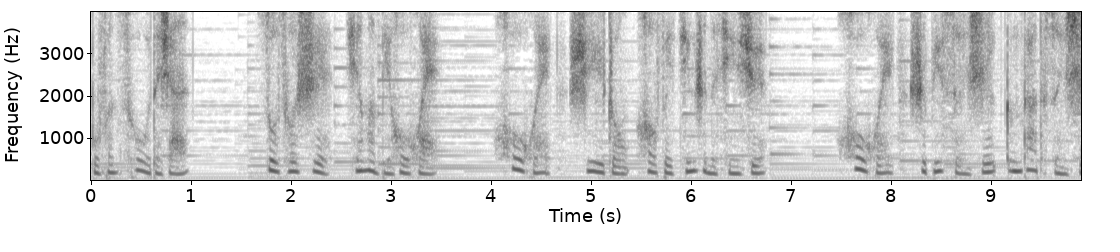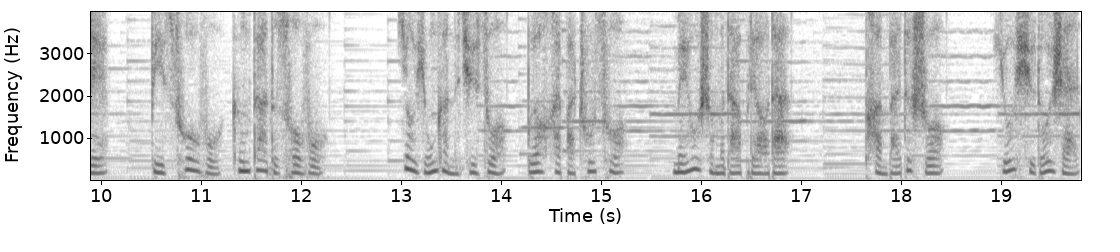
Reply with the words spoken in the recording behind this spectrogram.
不犯错误的人，做错事千万别后悔。后悔是一种耗费精神的情绪，后悔是比损失更大的损失，比错误更大的错误。要勇敢的去做，不要害怕出错，没有什么大不了的。坦白的说，有许多人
